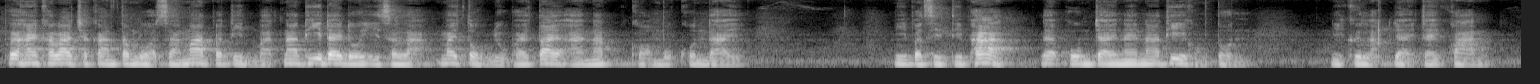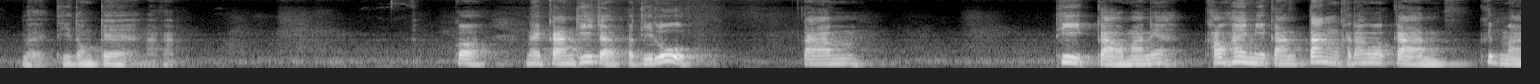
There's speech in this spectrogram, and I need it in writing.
เพื่อให้ข้าราชการตำรวจสามารถปฏิบัติหน้าที่ได้โดยอิสระไม่ตกอยู่ภายใต้อานัตของบุคคลใด มีประสิทธิภาพและภูมิใจในหน้าที่ของตน นี่คือหลักใหญ่ใจความเลยที่ต้องแก้นะครับ ก็ในการที่จะปฏิรูปตามที่กล่าวมาเนี่ยเขาให้มีการตั้งคณะกรรมการขึ้นมา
